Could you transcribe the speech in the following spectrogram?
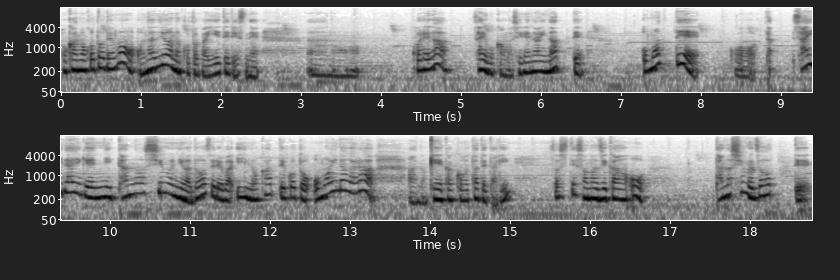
他のことでも同じようなことが言えてですねあのこれが最後かもしれないなって思ってこう最大限に楽しむにはどうすればいいのかっていうことを思いながらあの計画を立てたりそしてその時間を楽しむぞって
